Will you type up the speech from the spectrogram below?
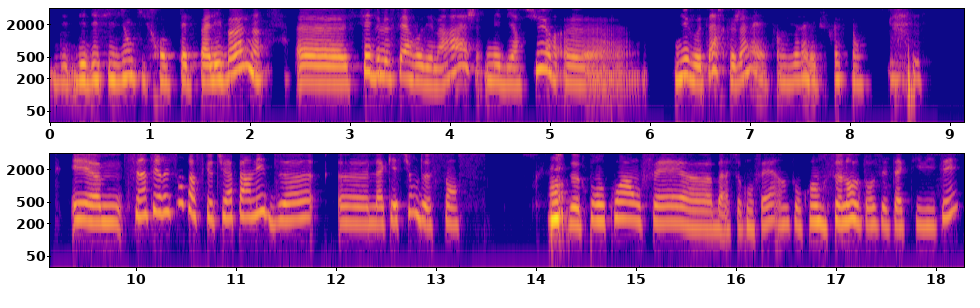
décisions qui seront peut-être pas les bonnes, euh, c'est de le faire au démarrage, mais bien sûr, mieux vaut tard que jamais, comme dirait l'expression. Et c'est intéressant parce que tu as parlé de la question de sens, mm. de pourquoi on fait bah, ce qu'on fait, hein, pourquoi on se lance dans cette activité.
